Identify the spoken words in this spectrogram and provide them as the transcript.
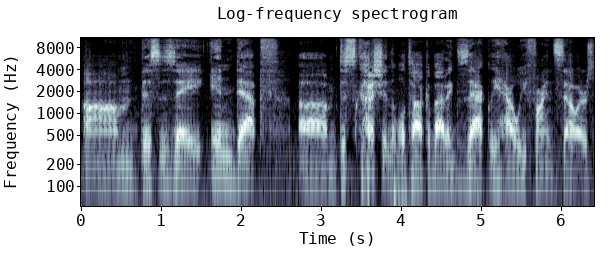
Um, this is a in-depth um, discussion that we'll talk about exactly how we find sellers.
